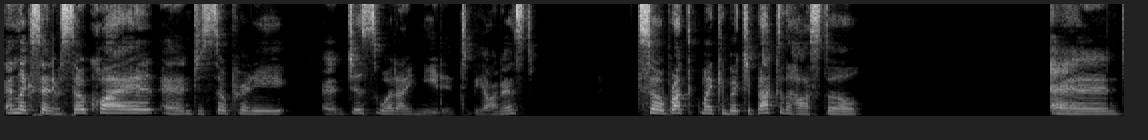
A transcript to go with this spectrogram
And like I said, it was so quiet and just so pretty and just what I needed, to be honest. So brought my kombucha back to the hostel and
